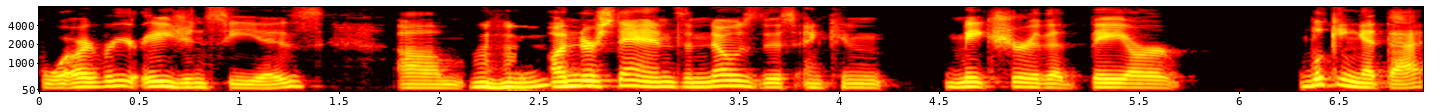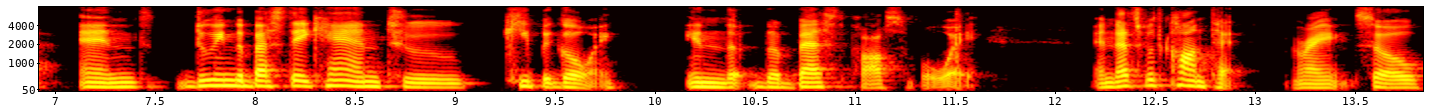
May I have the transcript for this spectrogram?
whoever your agency is, um, Mhm. understands and knows this and can make sure that they are looking at that and doing the best they can to keep it going in the, the best possible way. And that's with content, right? So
